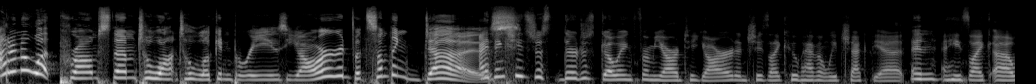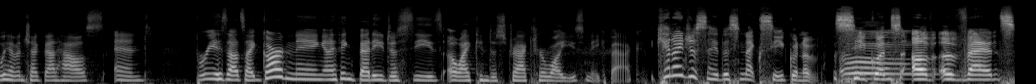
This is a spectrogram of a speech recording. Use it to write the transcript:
I don't know what prompts them to want to look in Bree's yard, but something does. I think she's just they're just going from yard to yard and she's like, "Who haven't we checked yet?" and And he's like, uh, we haven't checked that house. And Bree is outside gardening, and I think Betty just sees, oh, I can distract her while you sneak back. can I just say this next oh, sequence of sequence Oh, of events?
